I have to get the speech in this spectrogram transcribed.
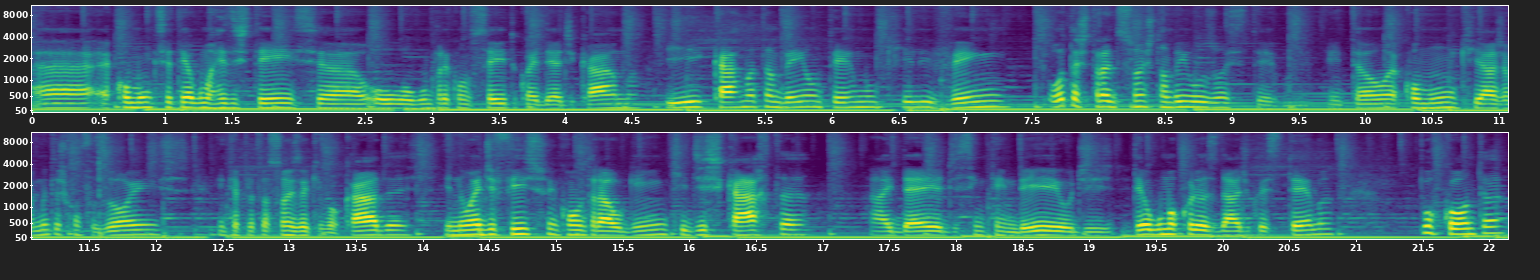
é, é comum que você tenha alguma resistência ou algum preconceito com a ideia de karma. E karma também é um termo que ele vem. Outras tradições também usam esse termo. Né? Então é comum que haja muitas confusões, interpretações equivocadas, e não é difícil encontrar alguém que descarta a ideia de se entender ou de ter alguma curiosidade com esse tema por conta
